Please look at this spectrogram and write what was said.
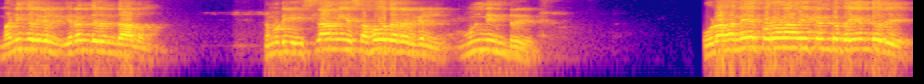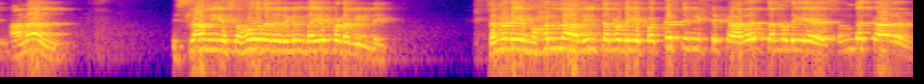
மனிதர்கள் இறந்திருந்தாலும் நம்முடைய இஸ்லாமிய சகோதரர்கள் முன்னின்று உலகமே கொரோனாவை கண்டு பயந்தது. ஆனால் இஸ்லாமிய சகோதரர்கள் பயப்படவில்லை. தன்னுடைய மொஹல்லாவில் தன்னுடைய பக்கத்து வீட்டுக்காரர் தன்னுடைய சொந்தக்காரர்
